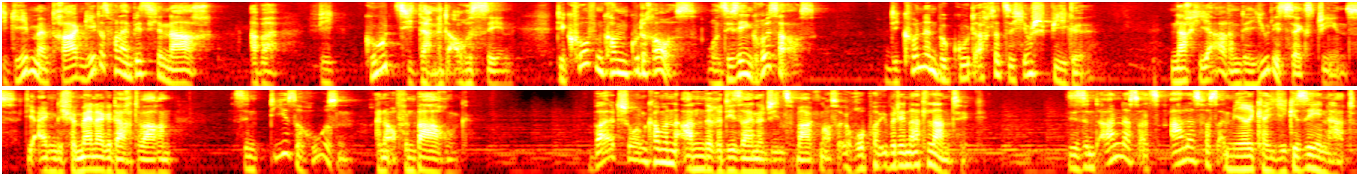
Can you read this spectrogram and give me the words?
die geben beim Tragen jedes Mal ein bisschen nach. Aber wie gut sie damit aussehen. Die Kurven kommen gut raus und sie sehen größer aus. Die Kundin begutachtet sich im Spiegel. Nach Jahren der Unisex-Jeans, die eigentlich für Männer gedacht waren, sind diese Hosen eine Offenbarung. Bald schon kommen andere Designer-Jeans-Marken aus Europa über den Atlantik. Sie sind anders als alles, was Amerika je gesehen hat.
